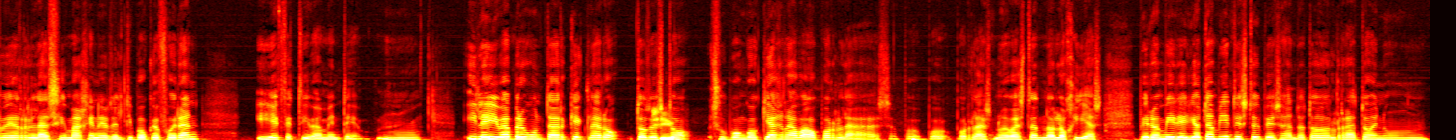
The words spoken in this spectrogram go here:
ver las imágenes del tipo que fueran, y efectivamente. Mm, y le iba a preguntar que, claro, todo esto supongo que ha grabado por las, por, las nuevas tecnologías. Pero mire, yo también estoy pensando todo el rato en un,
